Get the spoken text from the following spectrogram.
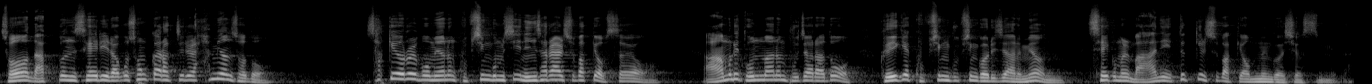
저 나쁜 세리라고 손가락질을 하면서도 사케오를 보면은 굽신굽신 인사를 할 수밖에 없어요. 아무리 돈 많은 부자라도 그에게 굽신굽신 거리지 않으면 세금을 많이 뜯길 수밖에 없는 것이었습니다.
